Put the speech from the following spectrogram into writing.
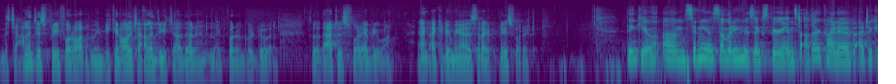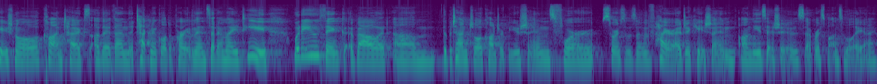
the challenge is free for all. I mean, we can all challenge each other and like for a good duel. So that is for everyone. And academia is the right place for it. Thank you. Um, Sydney, as somebody who's experienced other kind of educational contexts other than the technical departments at MIT, what do you think about um, the potential contributions for sources of higher education on these issues of responsible AI?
